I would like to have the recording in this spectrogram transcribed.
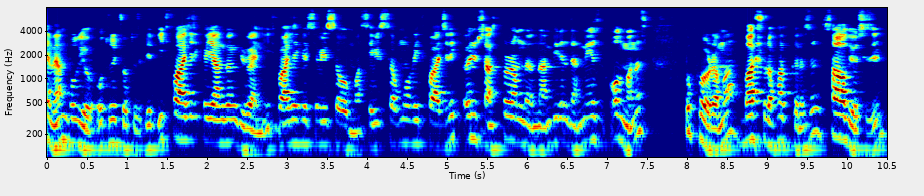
hemen buluyor. 33-31 itfaiyecilik ve yangın güvenliği, itfaiyecilik ve sivil savunma, sivil savunma ve itfaiyecilik ön lisans programlarından birinden mezun olmanız bu programa başvuru hakkınızı sağlıyor sizin.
